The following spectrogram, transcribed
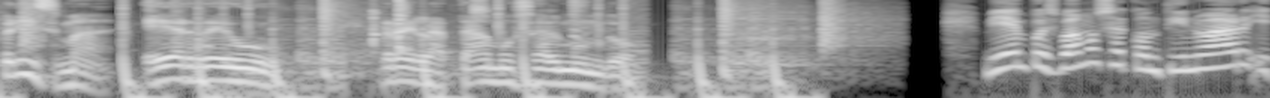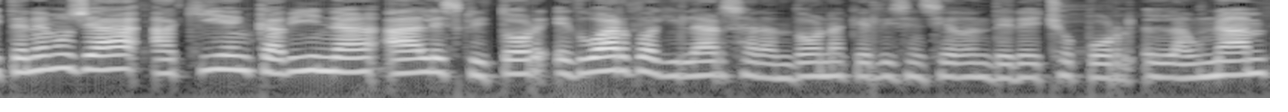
Prisma RU. Relatamos al mundo. Bien, pues vamos a continuar y tenemos ya aquí en cabina al escritor Eduardo Aguilar Sarandona, que es licenciado en Derecho por la UNAM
